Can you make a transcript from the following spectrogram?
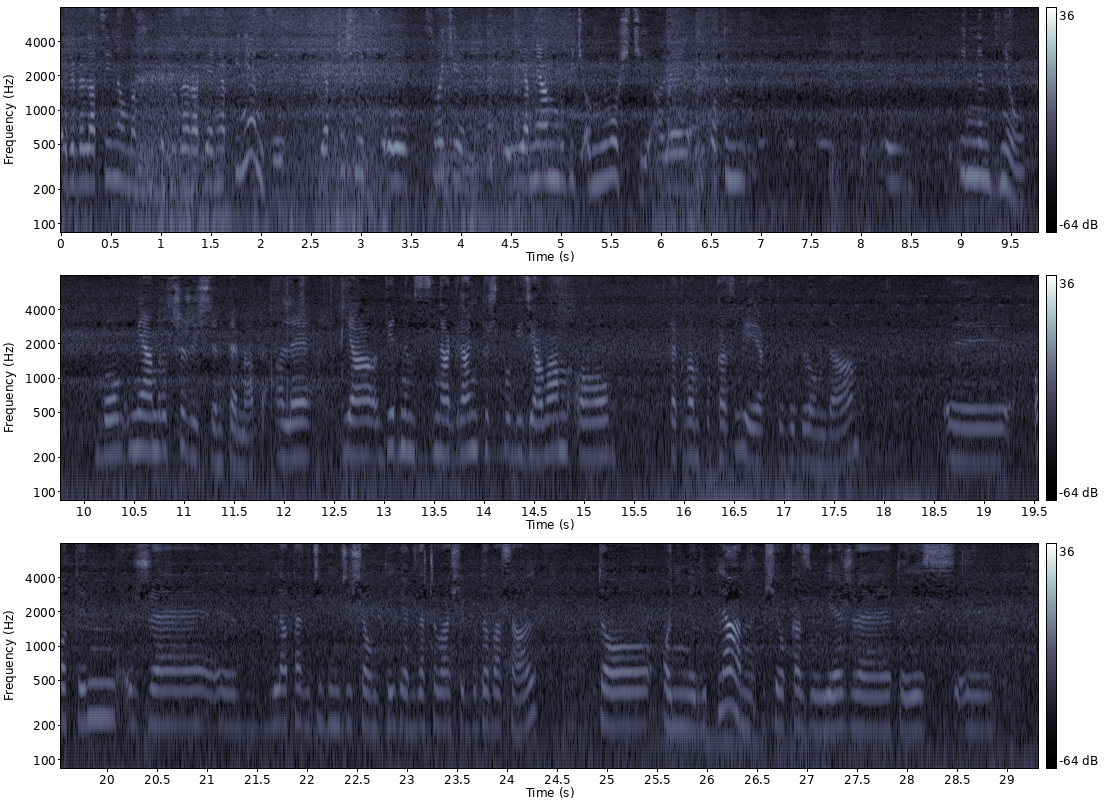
y, rewelacyjną maszynkę do zarabiania pieniędzy. Ja wcześniej, y, słuchajcie, ja miałam mówić o miłości, ale o tym y, innym dniu, bo miałam rozszerzyć ten temat, ale ja w jednym z nagrań też powiedziałam o, tak Wam pokazuję jak to wygląda, o tym, że w latach 90., jak zaczęła się budowa sal, to oni mieli plan i się okazuje, że to jest y,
